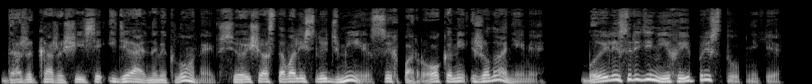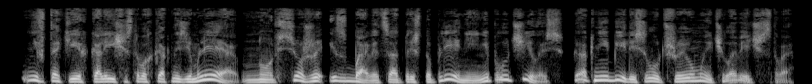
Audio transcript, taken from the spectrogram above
Даже кажущиеся идеальными клоны все еще оставались людьми с их пороками и желаниями. Были среди них и преступники. Не в таких количествах, как на Земле, но все же избавиться от преступлений не получилось, как не бились лучшие умы человечества.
